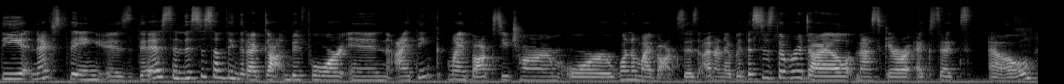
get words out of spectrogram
The next thing is this, and this is something that I've gotten before in, I think, my BoxyCharm or one of my boxes. I don't know, but this is the Rodial Mascara XXL,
